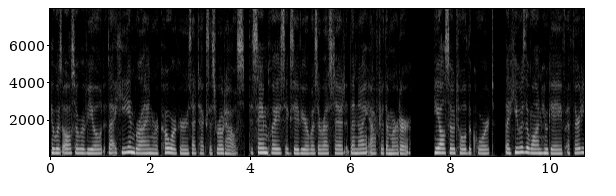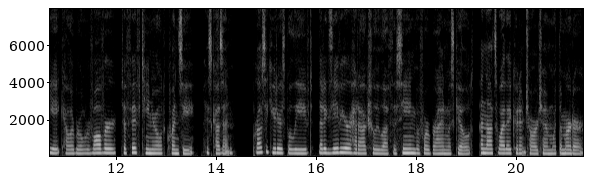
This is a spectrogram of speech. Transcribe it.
It was also revealed that he and Brian were coworkers at Texas Roadhouse, the same place Xavier was arrested the night after the murder. He also told the court that he was the one who gave a 38 caliber revolver to 15-year-old Quincy, his cousin. Prosecutors believed that Xavier had actually left the scene before Brian was killed, and that's why they couldn't charge him with the murder.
